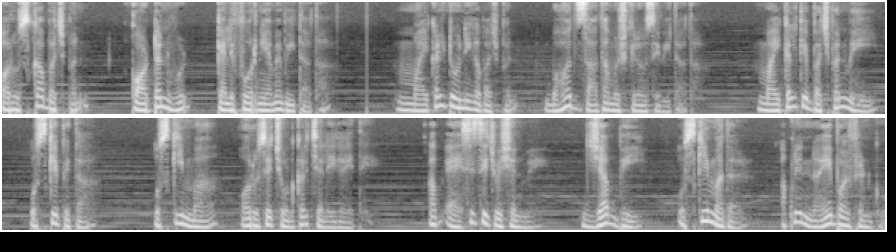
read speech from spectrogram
और उसका बचपन कॉटनवुड कैलिफ़ोर्निया में बीता था। माइकल टोनी का बचपन बहुत ज़्यादा मुश्किलों से बीता था। माइकल के बचपन में ही उसके पिता उसकी माँ और उसे छोड़कर चले गए थे। अब ऐसी सिचुएशन में जब भी उसकी मदर अपने नए बॉयफ्रेंड को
